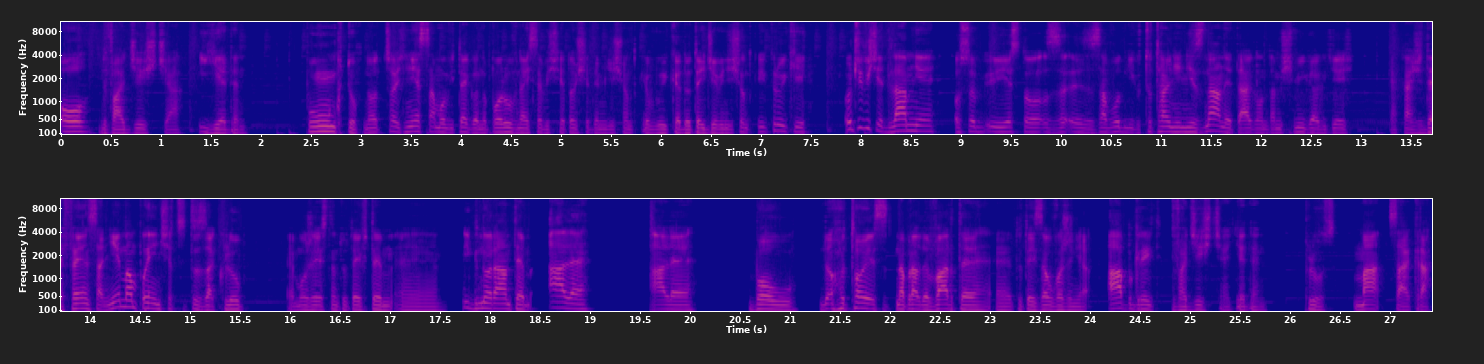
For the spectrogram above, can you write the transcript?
o 21 punktów. No coś niesamowitego, no porównaj sobie się tą 72 do tej 93. Oczywiście dla mnie jest to zawodnik totalnie nieznany, tak? On tam śmiga gdzieś, jakaś defensa, nie mam pojęcia co to za klub. E, Może jestem tutaj w tym e, ignorantem, ale, ale Bow, no to jest naprawdę warte e, tutaj zauważenia. Upgrade 21 plus. Masakra.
